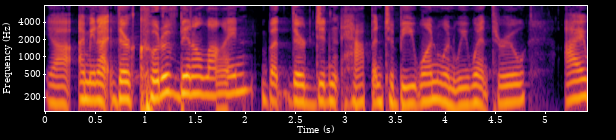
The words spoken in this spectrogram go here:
Yeah, I mean, I, there could have been a line, but there didn't happen to be one when we went through. I,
